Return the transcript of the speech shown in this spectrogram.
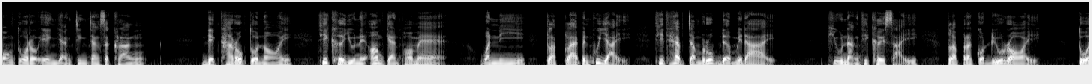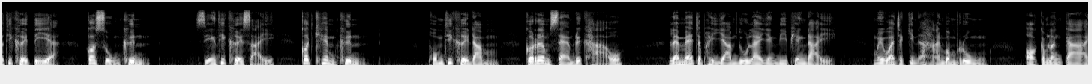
มองตัวเราเองอย่างจริงจังสักครั้ง เด็กทารกตัวน้อยที่เคยอยู่ในอ้อมแก่นพ่อแม่ วันนี้กลับกลายเป็นผู้ใหญ่ที่แทบจำรูปเดิมไม่ได้ ผิวหนังที่เคยใส กลับปรากฏริ้วรอย ตัวที่เคยเตี้ย ก็สูงขึ้น เสียงที่เคยใสก็เข้มขึ้น ผมที่เคยดำก็เริ่มแซมด้วยขาว และแม้จะพยายามดูแลอย่างดีเพียงใด ไม่ว่าจะกินอาหารบำรุง ออกกำลังกาย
